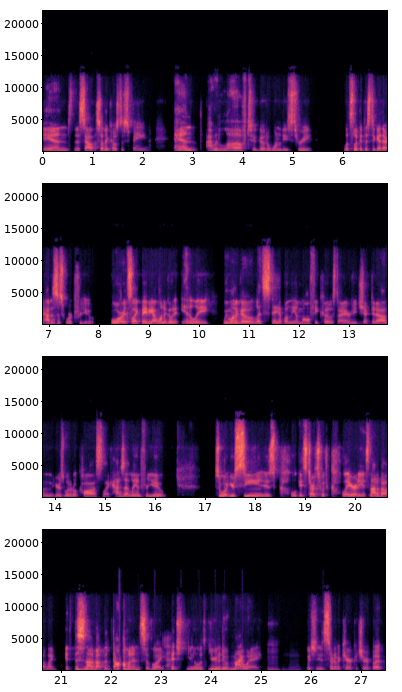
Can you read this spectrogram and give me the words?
and the south southern coast of Spain. And I would love to go to one of these three. Let's look at this together. How does this work for you? Or it's like, baby, I want to go to Italy. We want to go, let's stay up on the Amalfi coast. I already checked mm-hmm. it out and here's what it'll cost. Like, how does that land for you? So what you're seeing is cl- it starts with clarity. It's not about like it, this is not about the dominance of like Yeah. pitch. You know, it's- you're going to do it my way, Mhm. which is sort of a caricature, but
